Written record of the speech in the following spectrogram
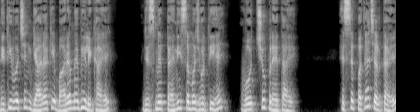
नीति वचन ग्यारह के बारह में भी लिखा है, जिसमें पैनी समझ होती है, वो चुप रहता है। इससे पता चलता है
